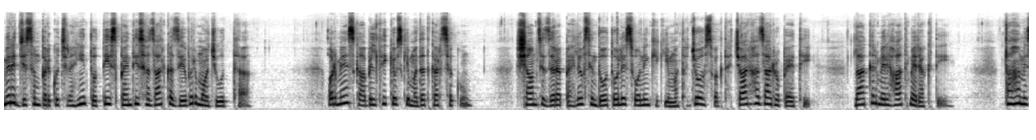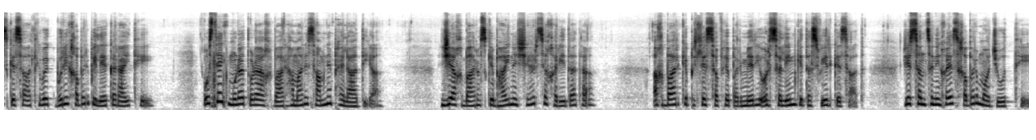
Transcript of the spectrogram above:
मेरे जिस्म पर कुछ नहीं तो तीस पैंतीस हज़ार का जेवर मौजूद था। और मैं इस काबिल थी कि उसकी मदद कर सकूँ। शाम से ज़रा पहले उसने दो तोले सोने की कीमत, जो उस वक्त चार हज़ार रुपये थी, लाकर मेरे हाथ में रख दी। ताहम इसके साथ ही वो एक बुरी खबर भी लेकर आई थी। उसने एक मुड़ा तुड़ा अखबार हमारे सामने फैला दिया। ये अखबार उसके भाई ने शहर से ख़रीदा था। अखबार के पिछले सफ़े पर मेरी और सलीम की तस्वीर के साथ ये सनसनीखेज खबर मौजूद थी।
